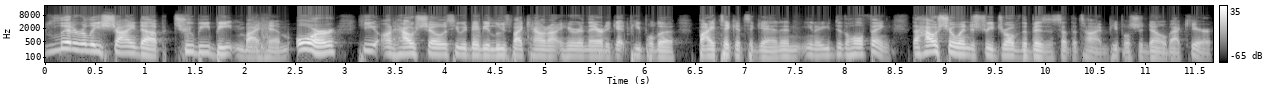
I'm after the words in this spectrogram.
literally shined up to be beaten by him. Or he on house shows he would maybe lose by count out here and there to get people to buy tickets again. And you know, you did the whole thing. The house show industry drove the business at the time. People should know back here.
